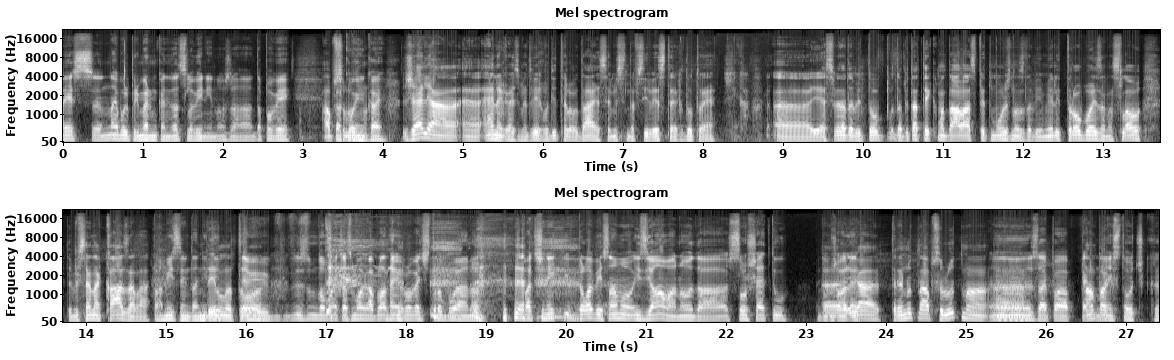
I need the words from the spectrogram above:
res eh, najbolj primeren kandidat Slovenije, no, za, da pove, kako in kaj. Želja eh, enega izmed dveh voditeljev oddaje, se mislim, da vsi veste, kdo to je. Uh, je seveda, da bi, to, da bi ta tekma dala spet možnost, da bi imeli troboj za naslov, da bi se nakazala. Pa mislim, da ni delno to. Domača zmaga, bila ne bi bilo več troboja. No. Pač neki, bila bi samo izjava, no, da so še tu. Domžale. Uh, ja, trenutno, absolutno. Uh, zdaj pa 15 ampak- točk uh,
